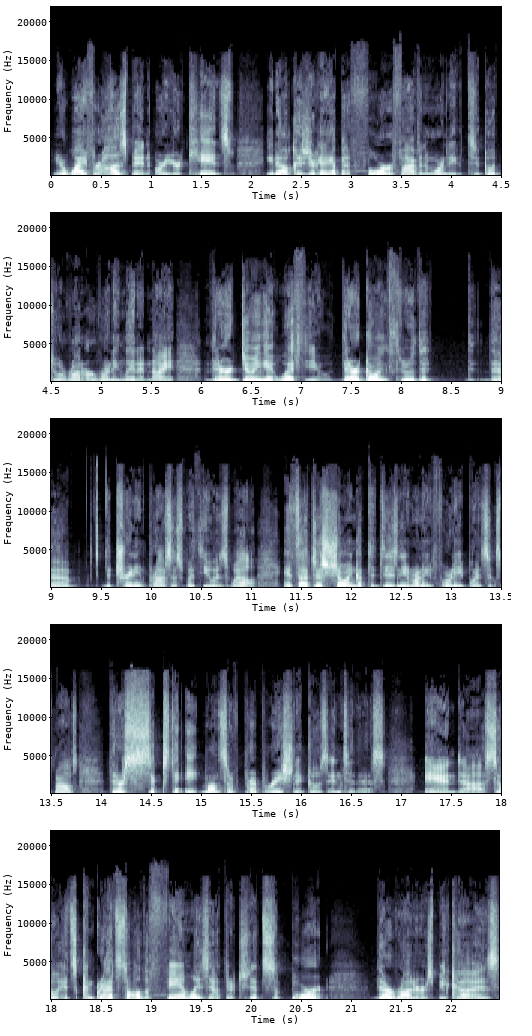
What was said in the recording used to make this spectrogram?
your wife or husband or your kids, you know, because you're getting up at four or five in the morning to go do a run or running late at night. They're doing it with you. They're going through the the the training process with you as well. It's not just showing up to Disney running 48.6 miles. There's six to eight months of preparation that goes into this. And uh, so it's congrats to all the families out there too that support their runners because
